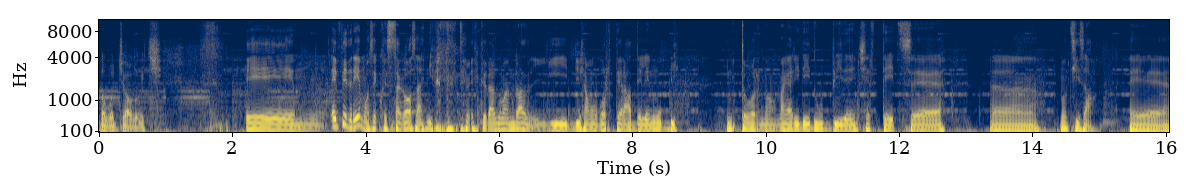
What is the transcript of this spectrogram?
dopo Djokovic. E, e, vedremo se questa cosa, indipendentemente da come andrà, gli diciamo, porterà delle nubi intorno, magari dei dubbi, delle incertezze. Eh, non si sa. E...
